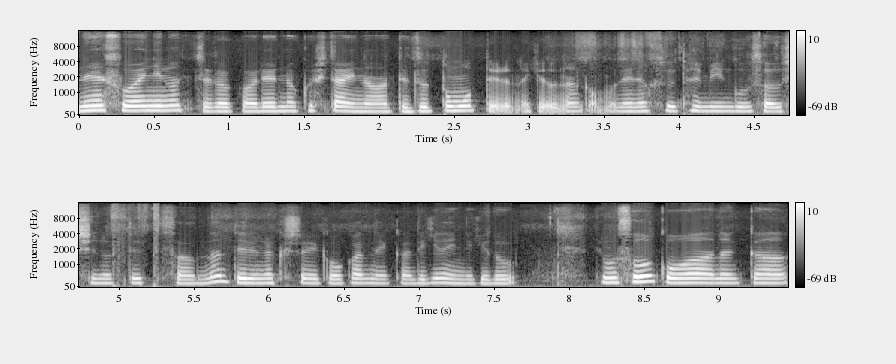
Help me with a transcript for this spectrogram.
ね疎遠になっちゃうから連絡したいなってずっと思ってるんだけどなんかもう連絡するタイミングをさ失ってってさなんて連絡したらいいか分かんないからできないんだけどでもその子はなんか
